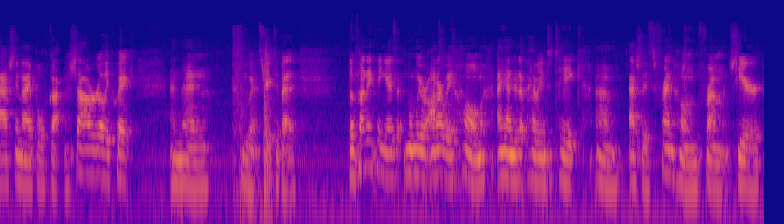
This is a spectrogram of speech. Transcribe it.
Ashley and I both got in the shower really quick and then we went straight to bed. The funny thing is when we were on our way home, I ended up having to take um, Ashley's friend home from cheer.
